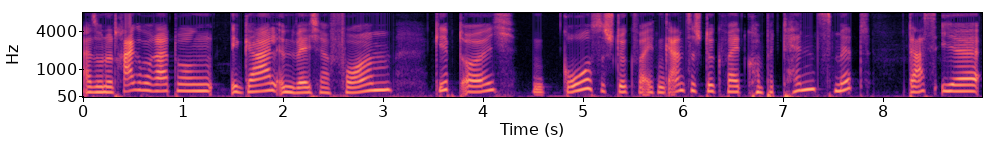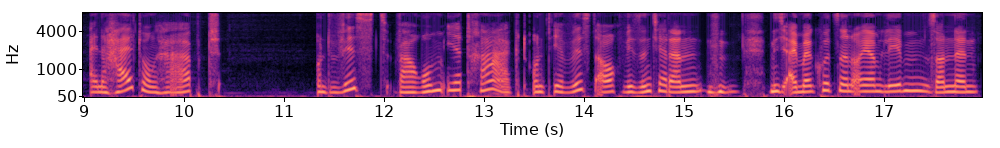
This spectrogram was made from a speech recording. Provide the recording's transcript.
Also eine Trageberatung, egal in welcher Form, gibt euch ein großes Stück weit, ein ganzes Stück weit Kompetenz mit, dass ihr eine Haltung habt, und wisst, warum ihr tragt. Und ihr wisst auch, wir sind ja dann nicht einmal kurz in eurem Leben, sondern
